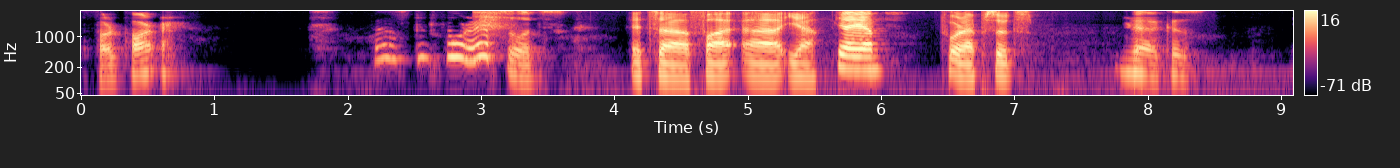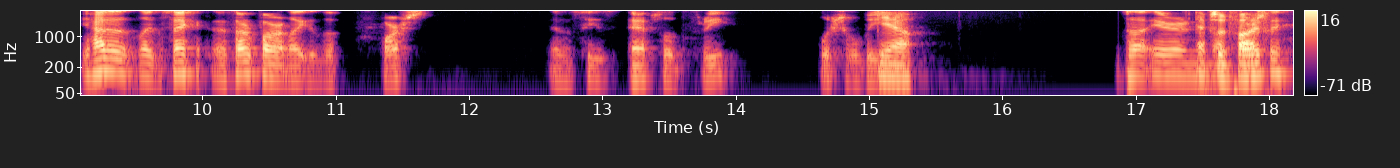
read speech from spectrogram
the third part. It's four episodes. It's uh, five. uh, yeah, yeah, yeah, four episodes. Yeah, because you had it like the second, the third part, like the first in season episode three, which will be Yeah. Is that airing Episode five. Thursday?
